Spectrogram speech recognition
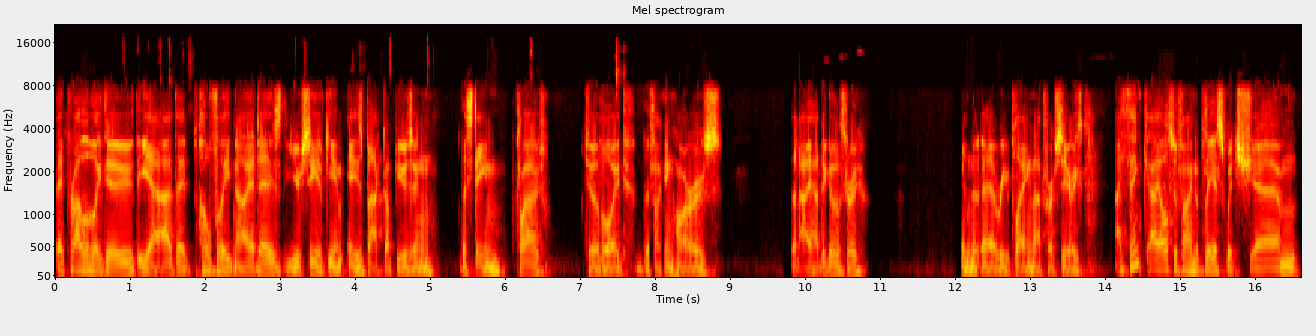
they probably do. Yeah, they hopefully nowadays your save game is backed up using the Steam cloud to avoid the fucking horrors that I had to go through in the, uh, replaying that first series. I think I also found a place which um,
